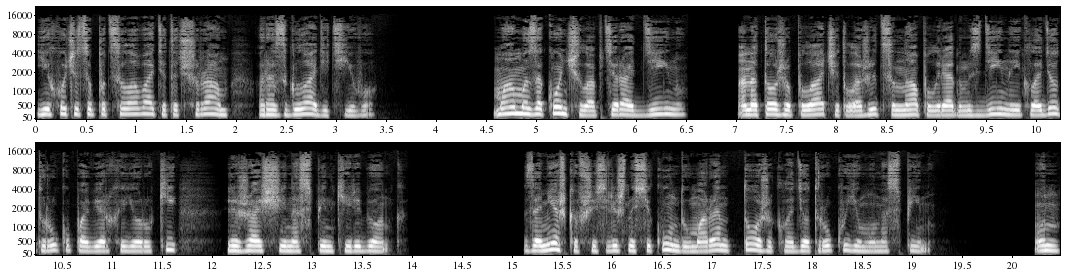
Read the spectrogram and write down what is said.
Ей хочется поцеловать этот шрам, разгладить его. Мама закончила обтирать Дину, она тоже плачет, ложится на пол рядом с Диной и кладет руку поверх ее руки, лежащей на спинке ребенка. Замешкавшись лишь на секунду, Морен тоже кладет руку ему на спину. Он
